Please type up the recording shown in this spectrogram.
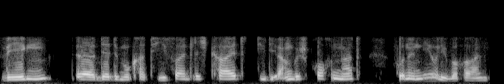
wegen äh, der Demokratiefeindlichkeit, die die angesprochen hat, von den Neoliberalen.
